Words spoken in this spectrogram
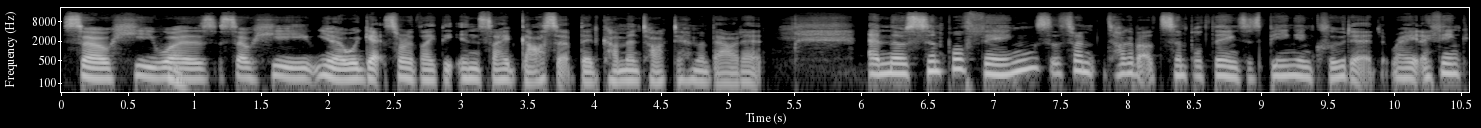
So he was so he you know would get sort of like the inside gossip they'd come and talk to him about it. And those simple things that's why i'm talking about simple things it's being included right? I think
